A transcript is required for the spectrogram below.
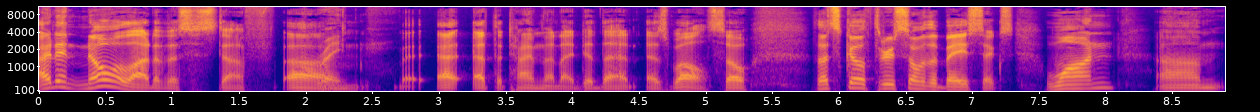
I didn't know a lot of this stuff um, Right. At, at the time that I did that as well. So let's go through some of the basics. One, um,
